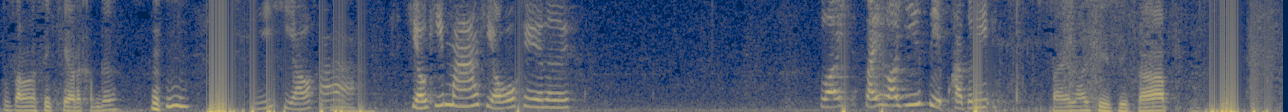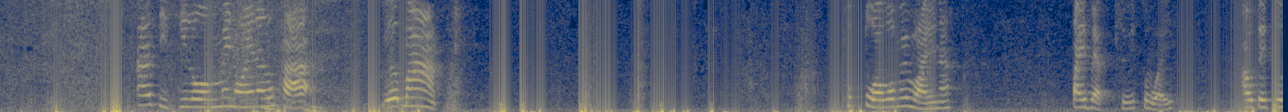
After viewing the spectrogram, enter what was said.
ภาษาอังกฤษสีแคลนะครับเด้อ สีเขียวค่ะ เขียวขี้ม้าเขียวโอเคเลยร้อยไซส์ร้อยยี่สิบค่ะตัวนี้ ไซส์ร้อยสี่สิบครับห้าสิบกิโลไม่น้อยนะลูกค้า เยอะมาก ทุกตัวก็ไม่ไหวนะ ไปแบบสวยๆ เอาแต่ตัว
